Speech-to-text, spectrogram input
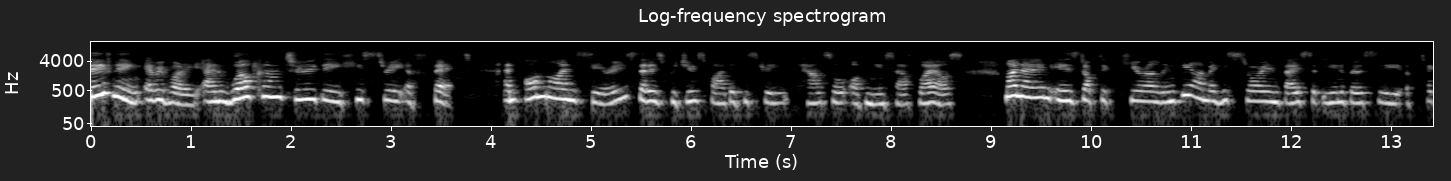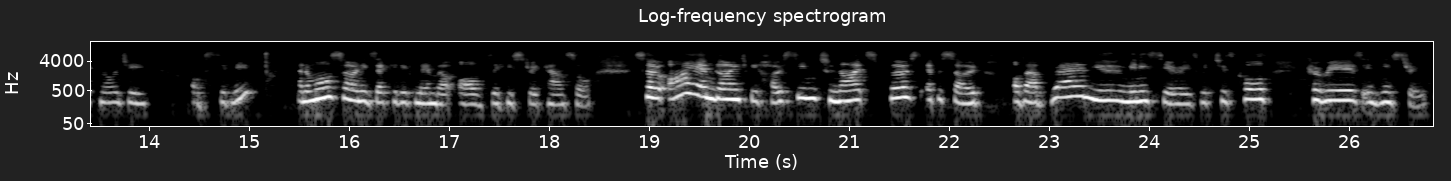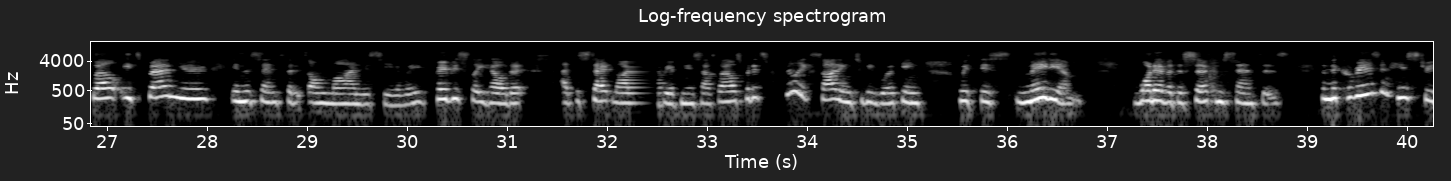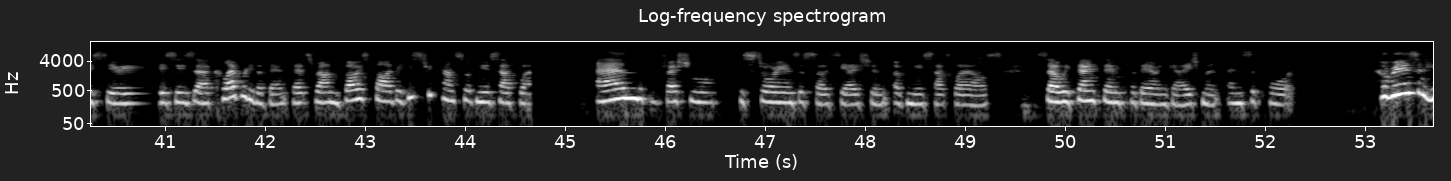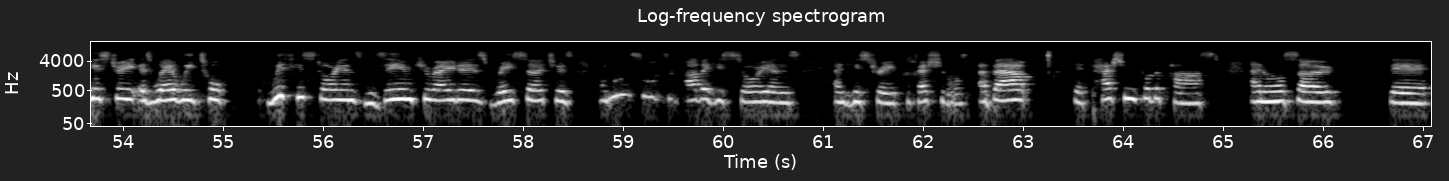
Good evening, everybody, and welcome to the History Effect, an online series that is produced by the History Council of New South Wales. My name is Dr. Kiera Lindsey. I'm a historian based at the University of Technology of Sydney, and I'm also an executive member of the History Council. So I am going to be hosting tonight's first episode of our brand new mini series, which is called Careers in History. Well, it's brand new in the sense that it's online this year. We previously held it at the State Library of New South Wales, but it's really exciting to be working with this medium whatever the circumstances. And the Careers in History series is a collaborative event that's run both by the History Council of New South Wales and the Professional Historians Association of New South Wales. So we thank them for their engagement and support. Careers in History is where we talk with historians, museum curators, researchers, and all sorts of other historians and history professionals about their passion for the past and also their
